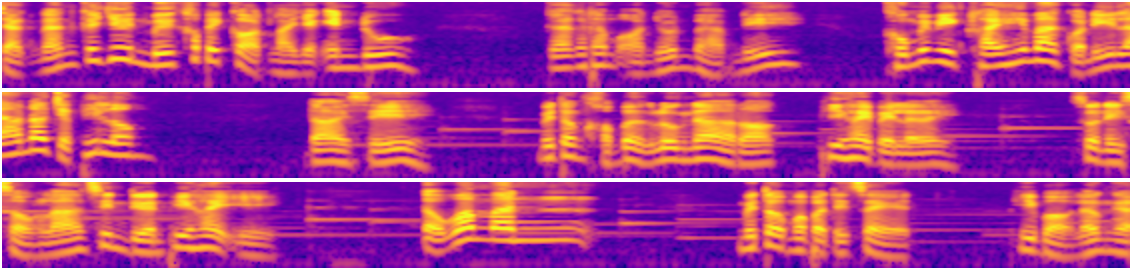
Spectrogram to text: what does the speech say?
จากนั้นก็ยื่นมือเข้าไปกอดไหล่อย่างเอ็นดู การกระทำอ่อนโยนแบบนี้ คงไม่มีใครให้มากกว่านี้แล้วนอกจากพี่ลม ได้สิ ไม่ต้องขอเบิกล่วงหน้าหรอก พี่ให้ไปเลย ส่วนอีกสองล้านสิ้นเดือนพี่ให้อีก แต่ว่ามันไม่ต้องมาปฏิเสธ พี่บอกแล้วไง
